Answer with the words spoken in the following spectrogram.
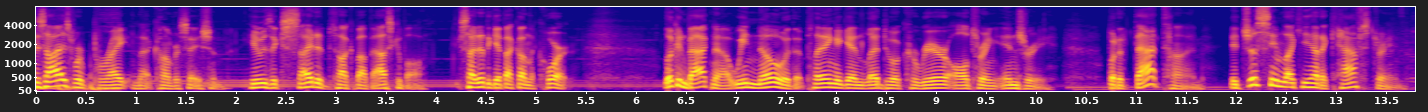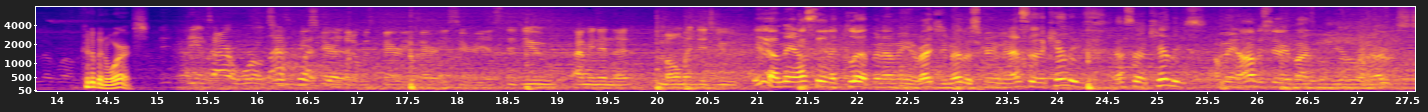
His eyes were bright in that conversation. He was excited to talk about basketball, excited to get back on the court. Looking back now, we know that playing again led to a career altering injury. But at that time, it just seemed like he had a calf strain. Could have been worse. The entire world seems to be scared that it was very, very serious. Did you, I mean, in the moment, did you? Yeah, I mean, I seen the clip, and I mean, Reggie Miller screaming, "That's an Achilles! That's an Achilles!" I mean, obviously everybody's gonna be a little nervous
